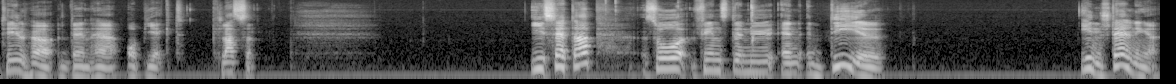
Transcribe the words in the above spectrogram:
tillhör den här objektklassen. I setup så finns det nu en del inställningar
